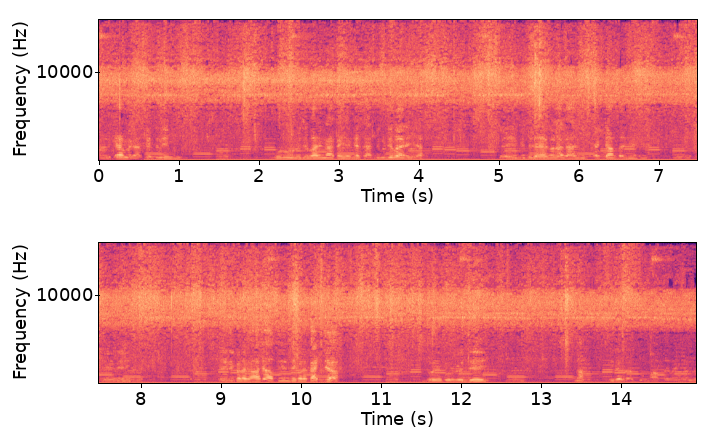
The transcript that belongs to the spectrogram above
আমি কেমন ঘাস কাটতে নেই গরু যে বাড়ি না খাইয়া গেছে আদি বাইরে যা। এই ভিতরে কটা ঘাস ঘুষ কাটতে আনতে দিয়েছি এই কটা ঘাস আছে, এই কটা কাটটা দই গরুকে দেই না ঠিক আছে তুই মাথায় ভাই চালু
